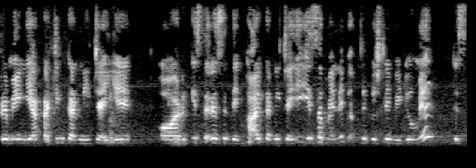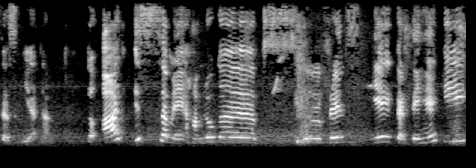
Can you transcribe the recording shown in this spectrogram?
ट्रिमिंग या कटिंग करनी चाहिए और किस तरह से देखभाल करनी चाहिए, ये सब मैंने अपने पिछले वीडियो में डिस्कस किया था। तो आज इस समय हम लोग फ्रेंड्स ये करते हैं कि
